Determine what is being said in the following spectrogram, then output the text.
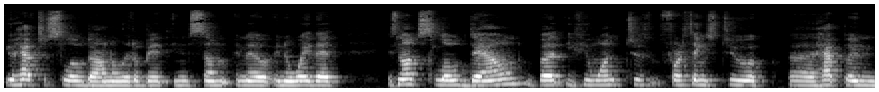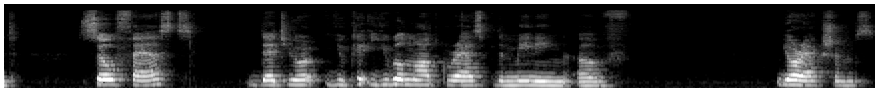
you have to slow down a little bit in some in a in a way that is not slowed down but if you want to for things to uh, happen so fast that you're you can you will not grasp the meaning of your actions.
